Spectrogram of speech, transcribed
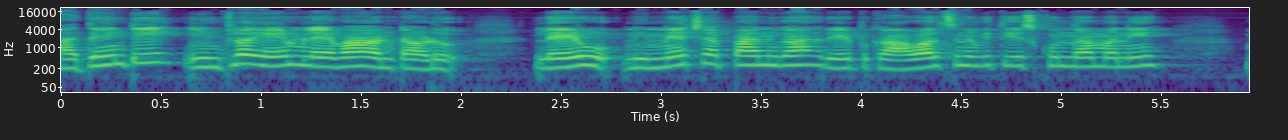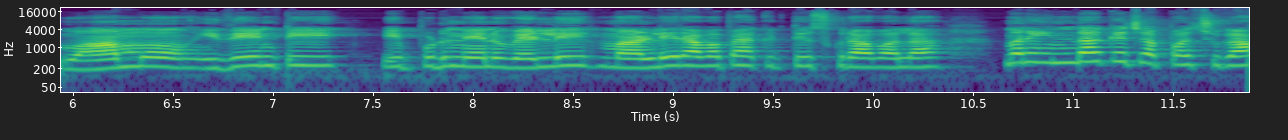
అదేంటి ఇంట్లో ఏం లేవా అంటాడు. లేవు నిన్నే చెప్పానుగా రేపు కావాల్సినవి తీసుకుందామని. వామ్మో ఇదేంటి? ఇప్పుడు నేను వెళ్ళి మళ్ళీ రవ్వ ప్యాకెట్ తీసుకురావాలా? మరి ఇందాకే చెప్పొచ్చుగా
